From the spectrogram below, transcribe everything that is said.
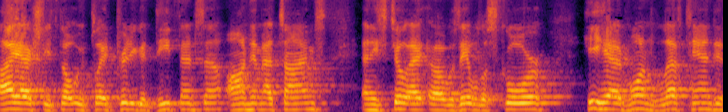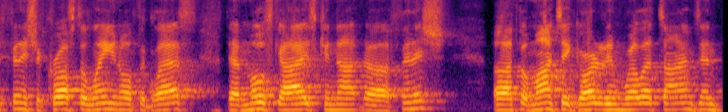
I actually thought we played pretty good defense on him at times, and he still uh, was able to score he had one left handed finish across the lane off the glass that most guys cannot uh, finish. Uh, I thought Monte guarded him well at times, and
